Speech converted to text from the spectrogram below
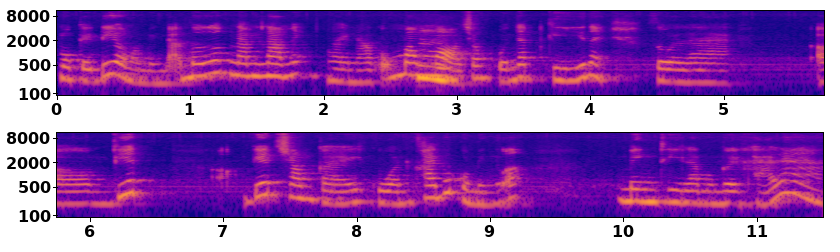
một cái điều mà mình đã mơ ước 5 năm ấy ngày nào cũng Ừ. mong mỏi trong cuốn nhật ký này rồi là uh, viết viết trong cái cuốn khai bút của mình nữa mình thì là một người khá là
